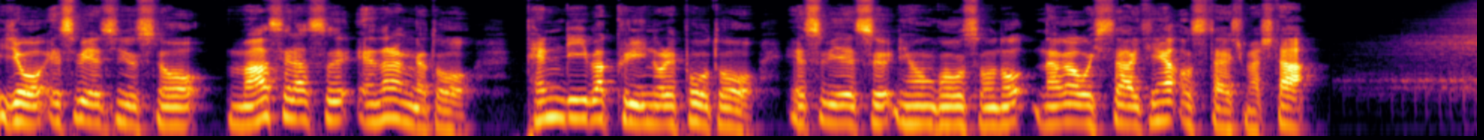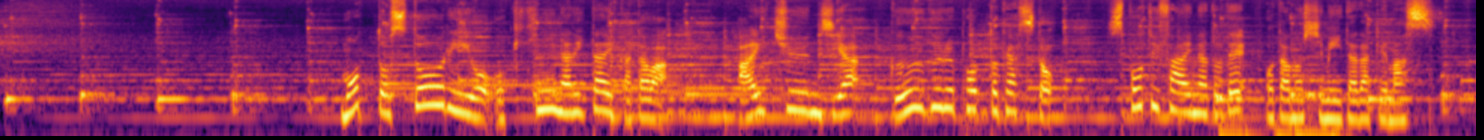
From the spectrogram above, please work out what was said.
以上、SBS ニュースのマーセラス・エナランガとペンリー・バックリーのレポートを SBS 日本放送の長尾久明がお伝えしました。もっとストーリーをお聞きになりたい方は iTunes や Google ポッドキャスト Spotify などでお楽しみいただけます。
